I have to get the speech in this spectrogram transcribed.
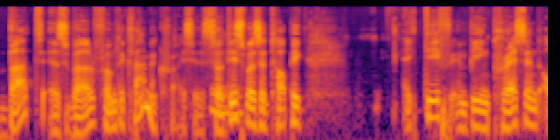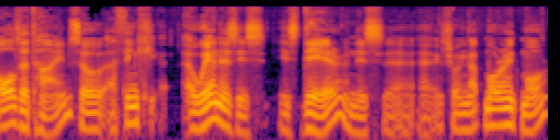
but as well from the climate crisis. So mm -hmm. this was a topic active and being present all the time. So I think awareness is is there and is uh, uh showing up more and more.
